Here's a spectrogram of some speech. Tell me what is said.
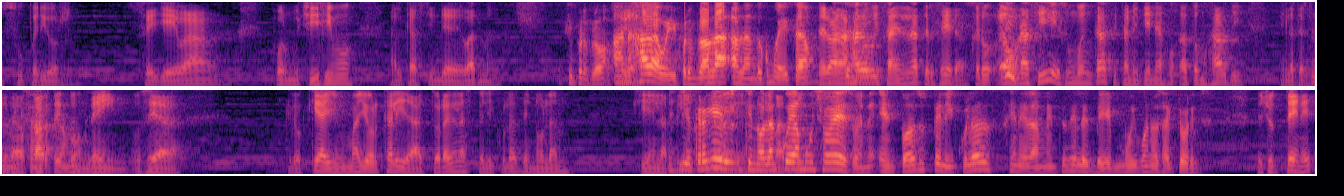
superior. Se lleva por muchísimo al casting de The Batman. Sí, por ejemplo, O sea- Anne Hathaway, por ejemplo, habla- hablando como de esa... Pero Anna se- Hathaway está en la tercera. Pero Sí. aún así es un buen casting. También tiene a, a Tom Hardy en la tercera parte con. Bane. O sea, creo que hay mayor calidad actoral en las películas de Nolan que en la película Yo creo que, de- que Nolan cuida mucho eso. En, en todas sus películas generalmente se les ve muy buenos actores. De hecho, Tenet,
